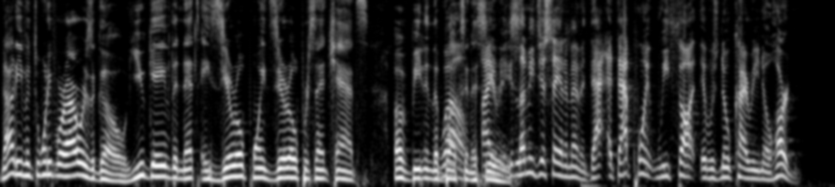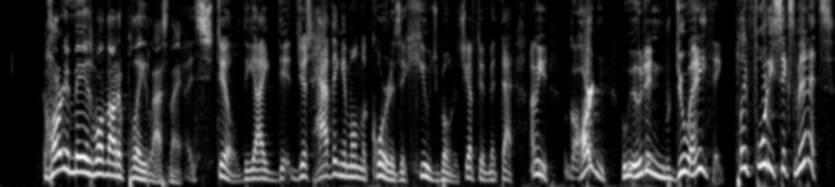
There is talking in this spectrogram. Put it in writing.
not even 24 hours ago, you gave the Nets a 0.0% chance of beating the well, Bucks in a series. I, let me just say an amendment. That at that point we thought there was no Kyrie, no Harden. Harden may as well not have played last night. Uh, still, the idea, just having him on the court is a huge bonus. You have to admit that. I mean, Harden, who, who didn't do anything, played 46 minutes.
